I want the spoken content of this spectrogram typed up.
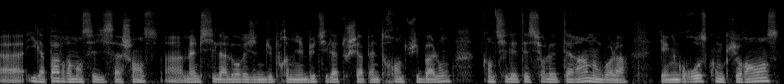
Euh, il n'a pas vraiment saisi sa chance. Même s'il a l'origine du premier but, il a touché à peine 38 ballons quand il était sur le terrain. Donc voilà, il y a une grosse concurrence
